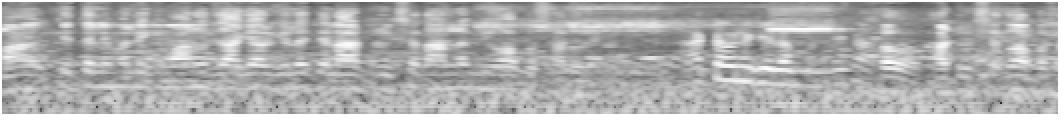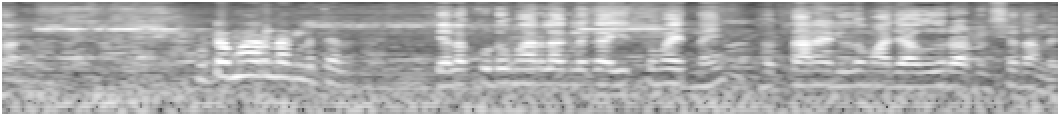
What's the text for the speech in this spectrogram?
मग तिथले म्हणले की माणूस जागेवर गेला त्याला ऑटो रिक्षात आणलं मी वापस आलो. आठवण गेलं म्हणजे का? हो ऑटो रिक्षात वापस आणलं कुठं मार लागलं त्याला? त्याला कुठं मार लागलं काय इतकं माहीत नाही. फक्त आणायला गेलो माझ्या अगोदर ऑटो रिक्षात आणलं.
